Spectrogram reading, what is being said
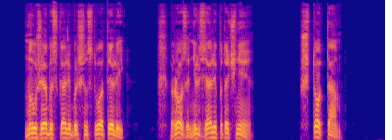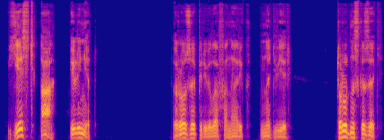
— Мы уже обыскали большинство отелей. Роза, нельзя ли поточнее? — Что там? Есть А или нет? Роза перевела фонарик на дверь. Трудно сказать.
